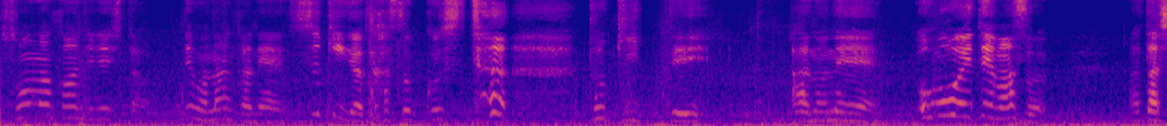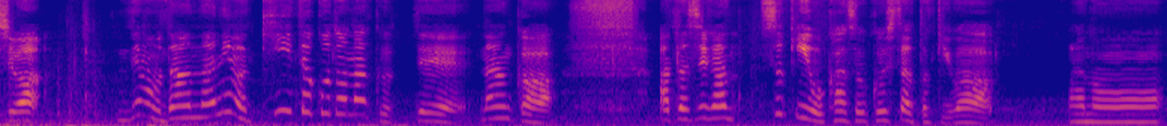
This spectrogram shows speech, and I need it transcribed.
そんな感じでした。でもなんかね好きが加速した 時ってあのね覚えてます。私は。でも旦那には聞いたことなくってなんか私が好きを加速した時はあの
